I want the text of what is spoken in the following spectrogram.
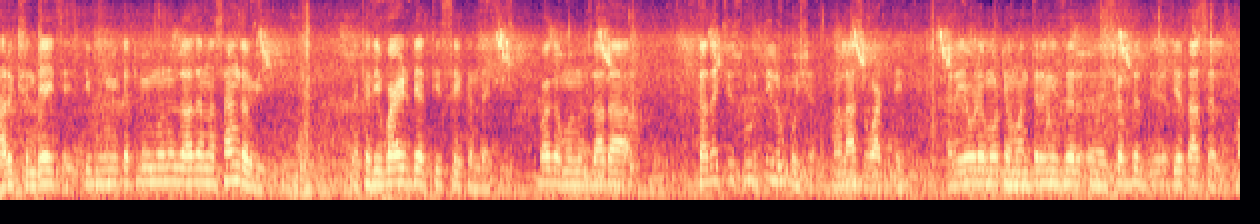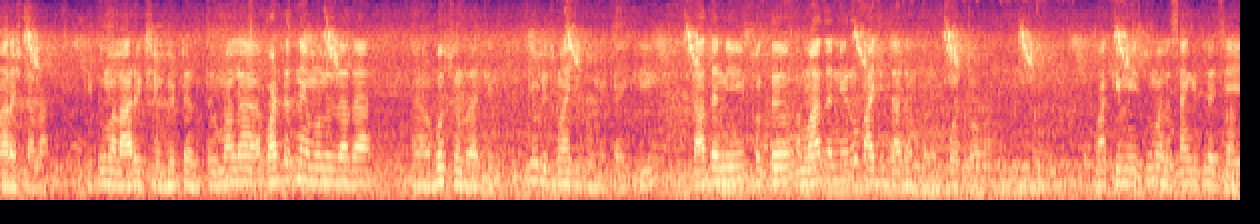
आरक्षण द्यायचं आहे ती भूमिका तुम्ही मनोज दादांना सांगावी. कधी बाईट द्या तीस सेकंदाची. बघा मनोज दादा कदाचित सोडतील उपोषण मला असं वाटते कारण एवढ्या मोठ्या मंत्र्यांनी जर शब्द दे- देत असेल महाराष्ट्राला की तुम्हाला आरक्षण भेटेल तर मला वाटत नाही म्हणून दादा बसून राहतील. एवढीच माझी भूमिका आहे की दादांनी फक्त माझा निरोप अजित दादांपर्यंत पोहोचवावा. बाकी मी तुम्हाला सांगितलंच आहे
